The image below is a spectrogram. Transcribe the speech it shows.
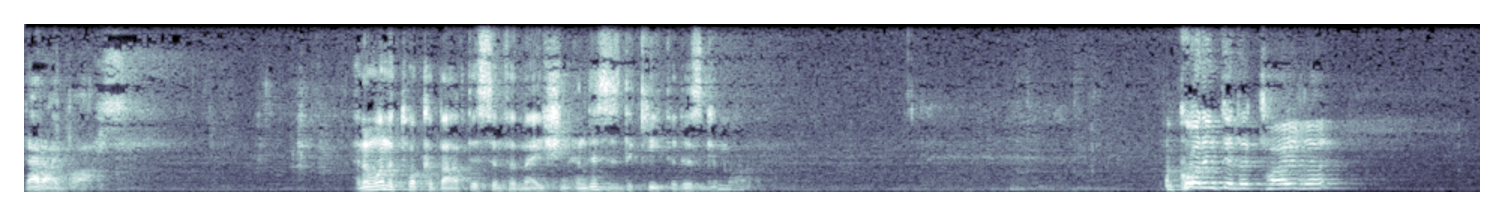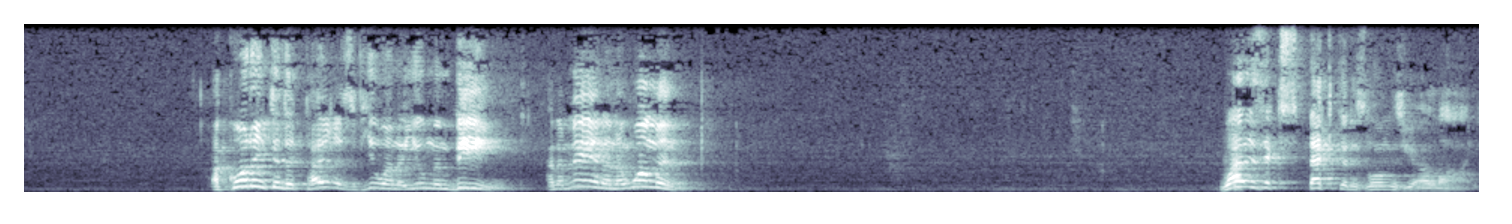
that I buy. And I want to talk about this information, and this is the key to this Gemara. According to the Torah, according to the Torah's view on a human being, on a man and a woman, what is expected as long as you're alive?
